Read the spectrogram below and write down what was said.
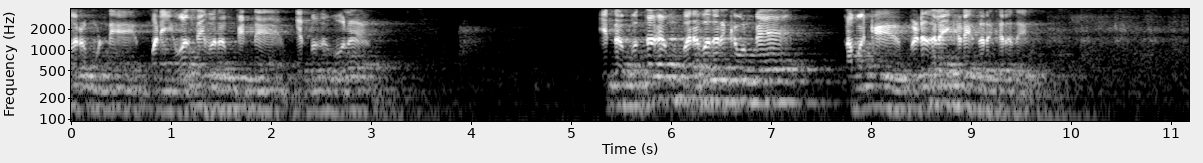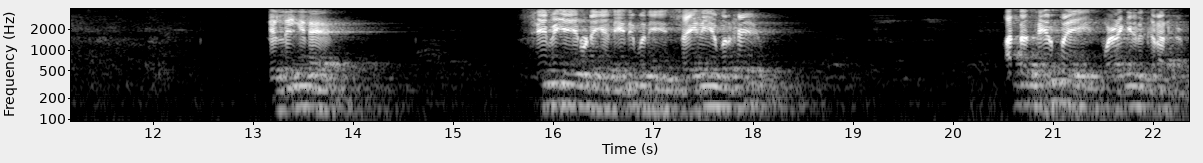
வரும் முன்னே மணி யோசை வரும் பின்னே என்பது போல இந்த புத்தகம் வருவதற்கு முன்பே நமக்கு விடுதலை கிடைத்திருக்கிறது. டெல்லியில சிபிஐனுடைய நீதிபதி சைனி அவர்கள் அந்த தீர்ப்பை வழங்கியிருக்கிறார்கள்.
